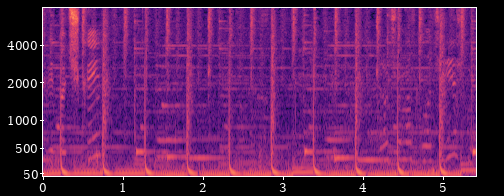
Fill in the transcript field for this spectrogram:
квіточки. Короче, у нас была черешня.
